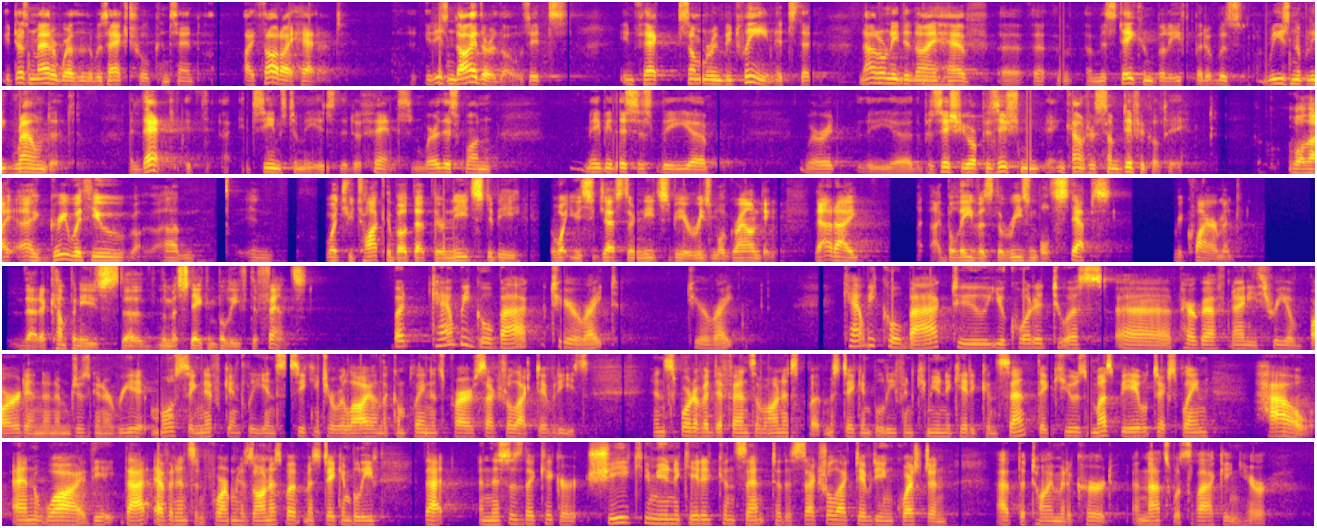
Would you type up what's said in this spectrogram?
it doesn't matter whether there was actual consent. I thought I had it. It isn't either of those. It's, in fact, somewhere in between. It's that not only did I have a, a, a mistaken belief, but it was reasonably grounded. And that, it, it seems to me, is the defense. And where this one, maybe this is the, uh, where it, the, uh, the position, your position encounters some difficulty. Well, I, I agree with you um, in what you talk about, that there needs to be, or what you suggest, there needs to be a reasonable grounding. That I, I believe is the reasonable steps requirement that accompanies the, the mistaken belief defense. But can't we go back to your right, to your right? Can't we go back to, you quoted to us uh, paragraph 93 of Barton, and I'm just going to read it. Most significantly, in seeking to rely on the complainant's prior sexual activities in support of a defense of honest but mistaken belief and communicated consent, the accused must be able to explain how and why the, that evidence informed his honest but mistaken belief that, and this is the kicker, she communicated consent to the sexual activity in question at the time it occurred. And that's what's lacking here,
